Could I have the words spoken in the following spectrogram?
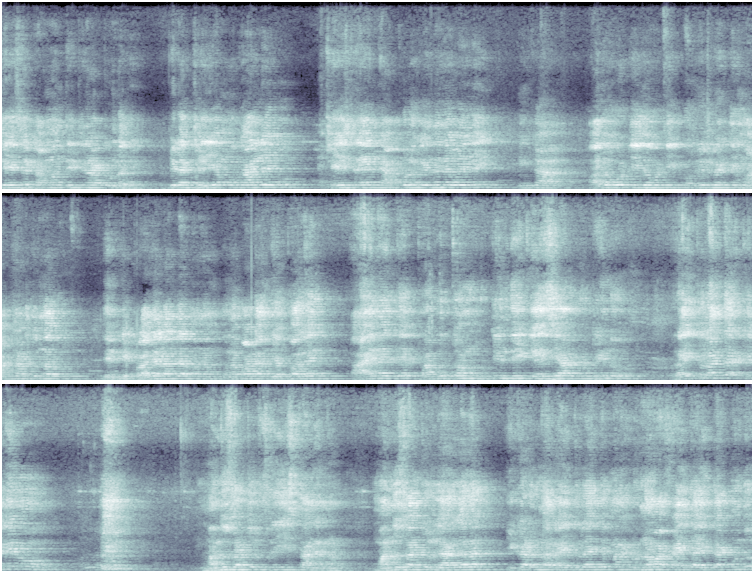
చేసే కమ్మని తిట్టినట్టున్నది వీళ్ళకి చెయ్య ముఖాలు లేవు చేసినాయని అప్పుల కిందనే పోయినాయి. ఇంకా అదొకటి ఇదొకటి కొద్దిలు పెట్టి మాట్లాడుతున్నారు. దీనికి ప్రజలందరూ మనం గుణపాఠం చెప్పాలి. ఆయన అయితే ప్రభుత్వం పుట్టింది కేసీఆర్ పుట్టిండు. రైతులందరికీ నేను మందు సంచులు ఫ్రీ ఇస్తానన్నాడు. మందు సంచులు కాదు కదా ఇక్కడ ఉన్న రైతులైతే మనకు రుణమాఫీ అయితే ఇంతకుముందు?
